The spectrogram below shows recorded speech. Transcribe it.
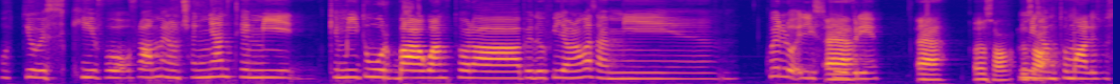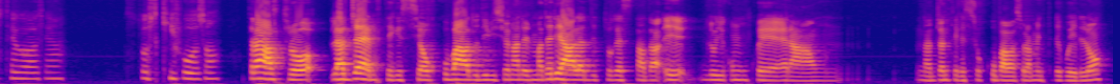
Oddio, che schifo. Fra, a me non c'è niente che mi, che mi turba quanto la pedofilia. È una cosa che mi... Quello e gli stupri. Eh, lo so, lo mi so. sento male su queste cose. Sto schifoso. Tra l'altro, la gente che si è occupato di visionare il materiale ha detto che è stata. E lui comunque era un, un agente che si occupava solamente di quello.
